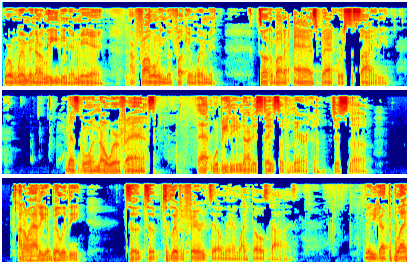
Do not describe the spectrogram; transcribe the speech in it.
where women are leading and men are following the fucking women. Talk about an ass backwards society that's going nowhere fast that would be the United States of America. Just, uh, I don't have the ability to, to, to live in fairy tale land like those guys. Then you got the black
